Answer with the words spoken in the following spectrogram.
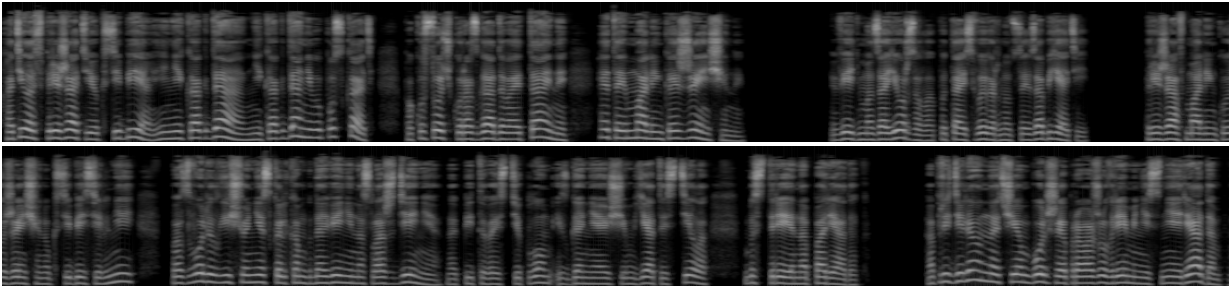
Хотелось прижать ее к себе и никогда, никогда не выпускать, по кусочку разгадывая тайны этой маленькой женщины. Ведьма заерзала, пытаясь вывернуться из объятий. Прижав маленькую женщину к себе сильней, позволил еще несколько мгновений наслаждения, напитываясь теплом, изгоняющим яд из тела быстрее на порядок. Определенно, чем больше я провожу времени с ней рядом,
